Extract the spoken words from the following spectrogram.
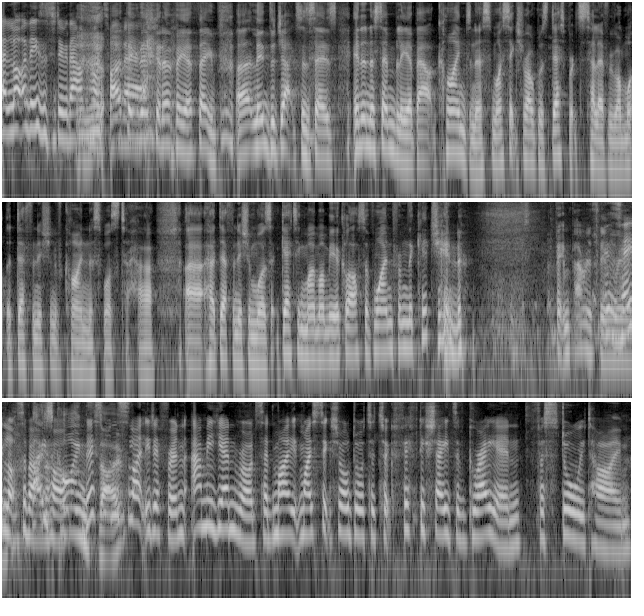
A lot of these are to do with alcohol. I think there's going to be a theme. Uh, Linda Jackson says, in an assembly about kindness, my six-year-old was desperate to tell everyone what the definition of kindness was to her. Uh, her definition was getting my mummy a glass of wine from the kitchen. a bit embarrassing. Say really. lots of That is alcohol. kind, this though. one's slightly different. Amy Yenrod said, my, my six-year-old daughter took Fifty Shades of Grey in for story time.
